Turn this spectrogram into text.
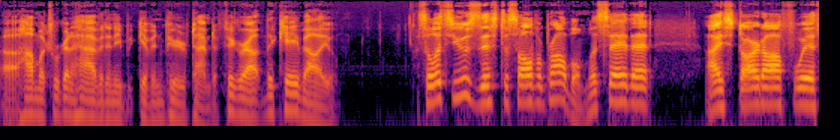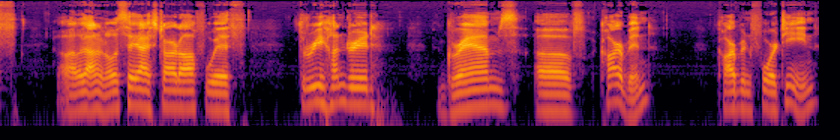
uh, how much we're going to have at any given period of time, to figure out the k value. So let's use this to solve a problem. Let's say that I start off with, uh, I don't know, let's say I start off with 300 grams of carbon, carbon 14,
